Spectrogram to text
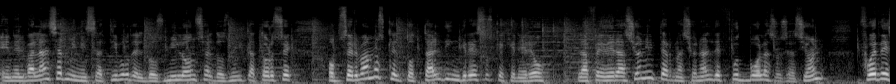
en el balance administrativo del 2011 al 2014, observamos que el total de ingresos que generó la Federación Internacional de Fútbol Asociación fue de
